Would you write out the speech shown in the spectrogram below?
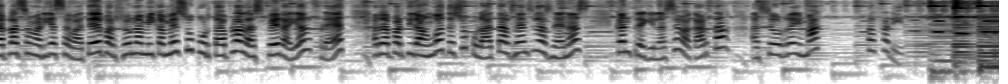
A la plaça Maria Sabater, per fer una mica més suportable l'espera i el fred, es repartirà un got de xocolata als nens i les nenes que entreguin la seva carta al seu rei mag preferit. Una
